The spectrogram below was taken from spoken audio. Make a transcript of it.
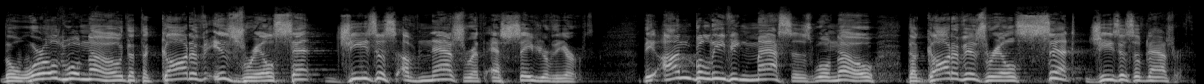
the world will know that the God of Israel sent Jesus of Nazareth as Savior of the earth. The unbelieving masses will know the God of Israel sent Jesus of Nazareth.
